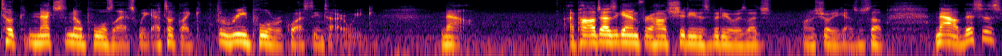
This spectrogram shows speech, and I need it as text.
took next to no pools last week. I took like three pool requests the entire week. Now, I apologize again for how shitty this video is. I just want to show you guys what's up. Now, this is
